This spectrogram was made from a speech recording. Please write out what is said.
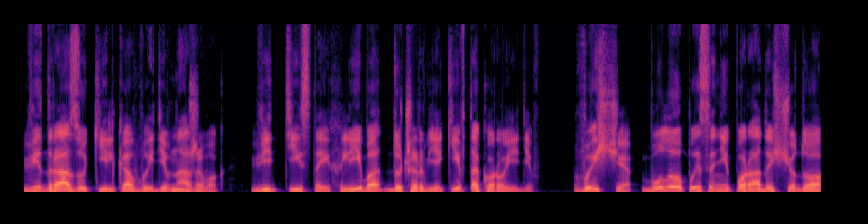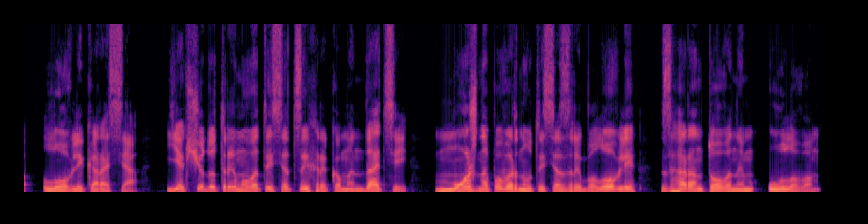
відразу кілька видів наживок від тіста і хліба до черв'яків та короїдів. Вище були описані поради щодо ловлі карася. Якщо дотримуватися цих рекомендацій, можна повернутися з риболовлі з гарантованим уловом.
